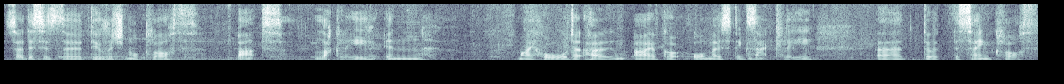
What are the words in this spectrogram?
So this is the, the original cloth, but luckily in my hoard at home, I've got almost exactly uh, the, the same cloth.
